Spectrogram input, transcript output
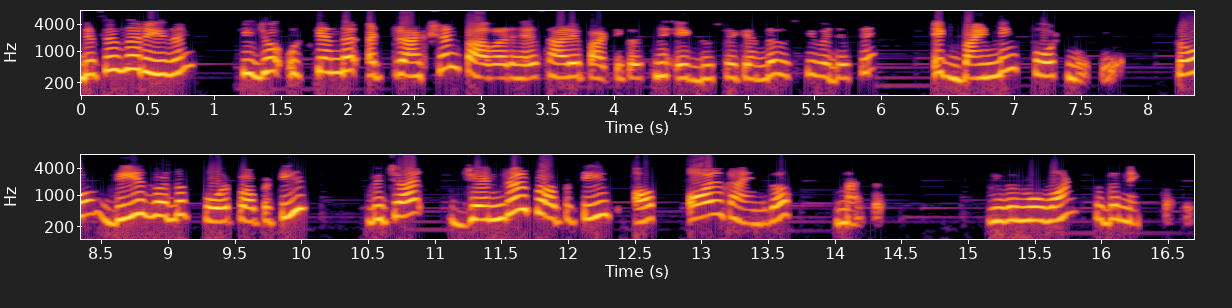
this is the reason कि जो उसके अंदर अट्रैक्शन पावर है सारे पार्टिकल्स में एक दूसरे के अंदर, उसकी वजह से एक बाइंडिंग फोर्स मिलती है। So these were the four properties which are general properties of all kind of matter we will move on to the next topic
